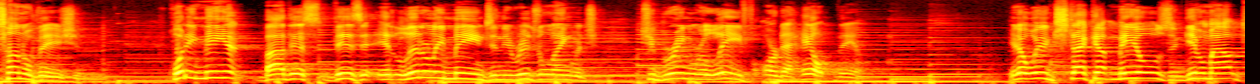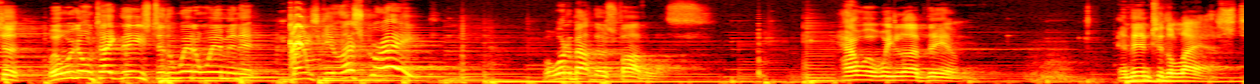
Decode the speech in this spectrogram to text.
tunnel vision. What he meant by this visit, it literally means in the original language to bring relief or to help them. You know, we stack up meals and give them out to, well, we're going to take these to the widow women at Thanksgiving. That's great. But what about those fatherless? How will we love them? And then to the last.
